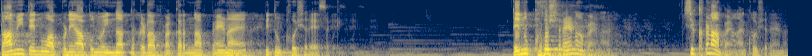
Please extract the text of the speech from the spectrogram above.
ਤਾਂ ਵੀ ਤੈਨੂੰ ਆਪਣੇ ਆਪ ਨੂੰ ਇੰਨਾ ਤਕੜਾ ਕਰਨਾ ਪੈਣਾ ਹੈ ਵੀ ਤੂੰ ਖੁਸ਼ ਰਹਿ ਸਕੇ। ਤੈਨੂੰ ਖੁਸ਼ ਰਹਿਣਾ ਪੈਣਾ ਸਿੱਖਣਾ ਪੈਣਾ ਖੁਸ਼ ਰਹਿਣਾ।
